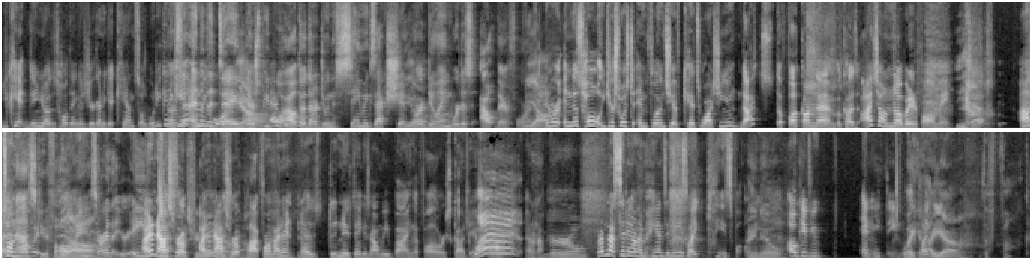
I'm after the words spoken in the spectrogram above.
You can't. Then you know this whole thing is you're gonna get canceled. What are you gonna get? At the end of the for? day, Yeah. there's people Everyone- out there that are doing the same exact shit we're doing. We're just out there for it. Yeah. And we're in this whole. You're supposed to influence. You have kids watching you. That's the fuck on them because I tell nobody to follow me. Yeah. I'll I tell didn't ask you to follow Yeah. me. Sorry that you're eight. I didn't ask That's for so a. true, I didn't ask for a platform. I Mm-hmm. didn't. As the new thing is now me buying the followers. Goddamn. What? I, I don't know. girl? But I'm not sitting on them hands and knees like, please follow I me. know. I'll give you anything. Like, I yeah. the fuck.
